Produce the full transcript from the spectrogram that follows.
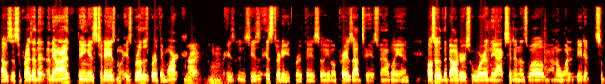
I was just surprised. And the, and the odd thing is today is his brother's birthday, Mark. Right. Mm-hmm. His, his his 38th birthday. So you know, prayers out to his family and also to the daughters who were in the accident as well. I know one needed some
